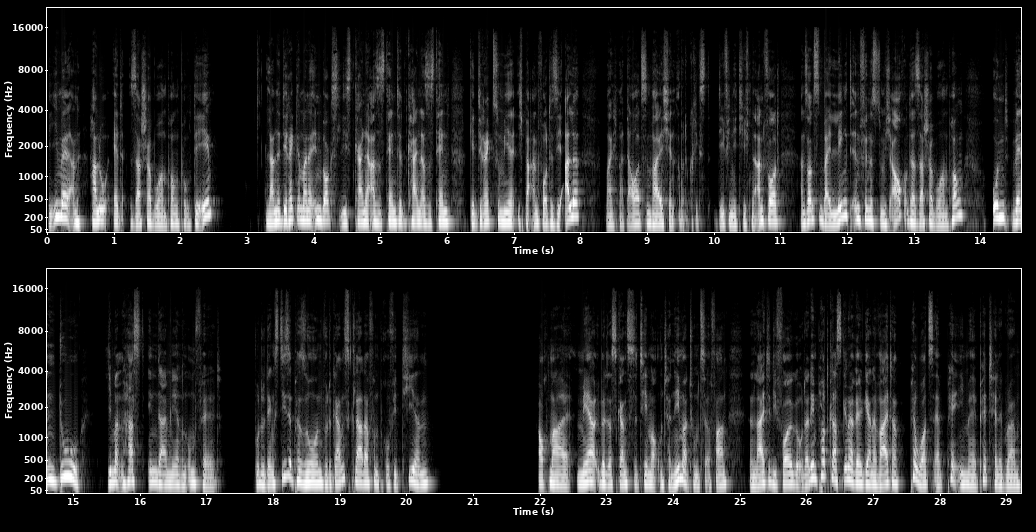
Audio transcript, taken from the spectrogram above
Eine E-Mail an hallo at saschaboampong.de Lande direkt in meiner Inbox, liest keine Assistentin, kein Assistent, geht direkt zu mir, ich beantworte sie alle. Manchmal dauert es ein Weilchen, aber du kriegst definitiv eine Antwort. Ansonsten bei LinkedIn findest du mich auch unter Sascha Boampong. Und wenn du jemanden hast in deinem näheren Umfeld, wo du denkst, diese Person würde ganz klar davon profitieren, auch mal mehr über das ganze Thema Unternehmertum zu erfahren, dann leite die Folge oder den Podcast generell gerne weiter per WhatsApp, per E-Mail, per Telegram,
